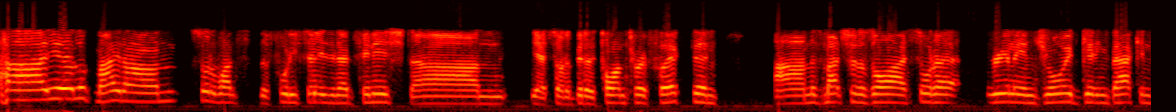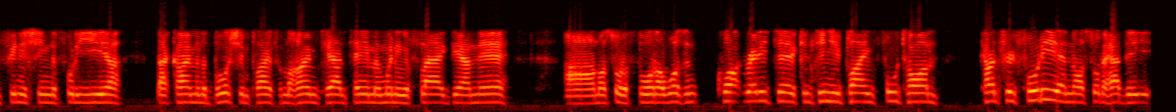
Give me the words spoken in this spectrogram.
Uh, yeah, look, mate. Um, sort of once the footy season had finished, um, yeah, sort of a bit of time to reflect, and um, as much as I sort of really enjoyed getting back and finishing the footy year back home in the bush and playing for my hometown team and winning a flag down there, um, I sort of thought I wasn't quite ready to continue playing full time country footy, and I sort of had the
